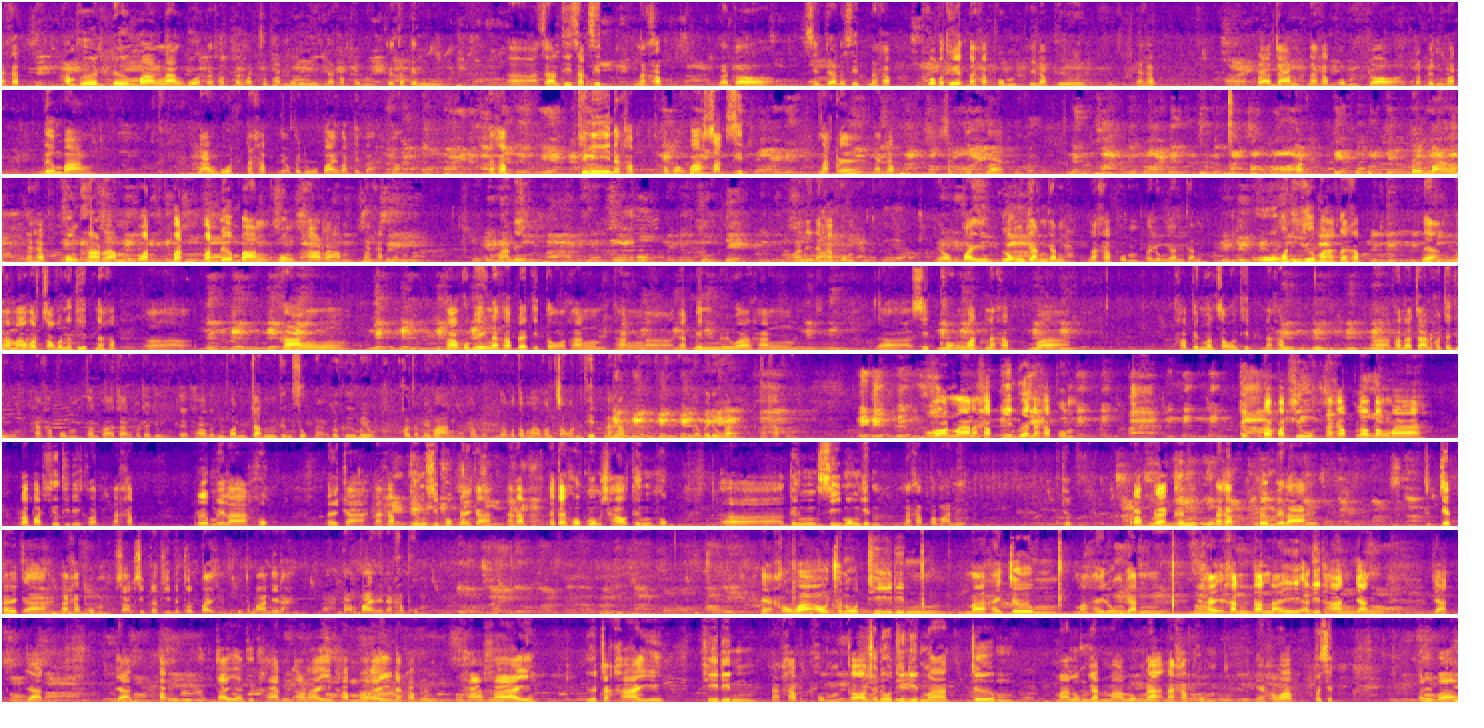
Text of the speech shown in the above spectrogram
นะครับอำเภอเดิมบางนางบวชนะครับ จังหวัดสุพรรณบุรีนะครับ ผมก็จะเป็นสถานที่ศักดิ์สิทธิ์นะครับ แล้วก็ศิษยานุศิษย์นะครับทั่วประเทศนะครับ ผมที่นับถือนะครับพระอาจารย์นะครับ ผมก็จะเป็นวัดเดิมบางนางบวชนะครับ เดี๋ยวไปดูป้ายวัดดีกว่าเนาะนะครับ ที่นี่นะครับเขาบอกว่าศักดิ์สิทธิ์นักแร่นะครับศักดิ์สิทธิ์มากนะครับ หนึ่งพันหนึ่งร้อยหนึ่งถึงหนึ่งพันสองร้อยวัด เตรียมดูบัตรคิวเดิมบางนะครับคงคารามวัดวัดวัดเดิมบางคงคารามนะครับผมนี่ประมาณนี้ศูนย์ห้าหนึ่งศูนย์หกหนึ่งศูนย์เจ็ดประมาณนี้นะครับผม เดี๋ยวไปลงยันกันนะครับ ผมไปลงยันกัน โอ้โหวันนี้เยอะมากนะครับ เนี่ยถ้ามาวันเสาร์วันอาทิตย์นะครับเอ่อหนึ่งหนึ่งหนึ่งทางหนึ่งหนึ่งหนึ่งทางผมเองนะครับ ได้ติดต่อทางทางเอ่อแอดมิน หรือว่าทางหนึ่งหนึ่งเอ่อสิทธิ์ของวัดนะครับว่า ถ้าเป็นวันเสาร์วันอาทิตย์นะครับหนึ่งหนึ่งหนึ่งอ่าท่านอาจารย์เขาจะอยู่นะครับผมท่านพระอาจารย์เขาจะอยู่ แต่ถ้าเป็นวันจันทร์ถึงศุกร์เนี่ยก็คือไม่เขาจะไม่ว่างนะครับผมเราก็ต้องมาวันเสาร์วันอาทิตย์นะครับหนึ่งหนึ่งหนึ่งเดี๋ยวไปดูกันนะครับผมหนึ่งหนึ่งหนึ่งหก่อนมานะครับพี่เพื่อนนะครับ ผมหนึ่งหนึ่งแปดหนึ่งหนึ่งหนึ่งจุดรับบัตรคิวนะครับ เราต้องมารับบัตรคิวที่นี่ก่อนนะครับ เริ่มเวลา 6นาฬิกานะครับถึง 16นาฬิกานะครับตั้งแต่6โมงเช้าถึง6เอ่อถึง4โมงเย็นนะครับ ประมาณนี้จุด รับแรกเงินนะครับ เริ่มเวลา 17นาฬิกานะครับผม 30 นาทีเป็นต้นไปประมาณนี้นะนะตามป้ายเลยนะครับผมเนี่ยเขาว่าเอาโฉนดที่ดินมาให้เจิมมาให้ลงยันใครขั้นท่านไหนอธิษฐานอย่างอยากอยากอยากตั้งใจอธิษฐานอะไรทำอะไรนะครับ ผมค้าขายหรือจะขายที่ดินนะครับ ผมก็เอาโฉนดที่ดินมาเจิม มาลงยันมาลงหน้านะครับผมเนี่ยเขาว่าประสิทธิ์เขาเรียกว่า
